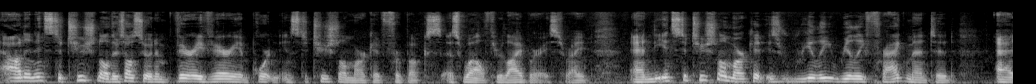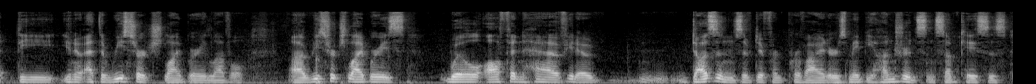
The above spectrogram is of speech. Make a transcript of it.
On an institutional, there's also a very very important institutional market for books as well through libraries, right? And the institutional market is really really fragmented at the you know at the research library level. Uh, research libraries will often have you know dozens of different providers, maybe hundreds in some cases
